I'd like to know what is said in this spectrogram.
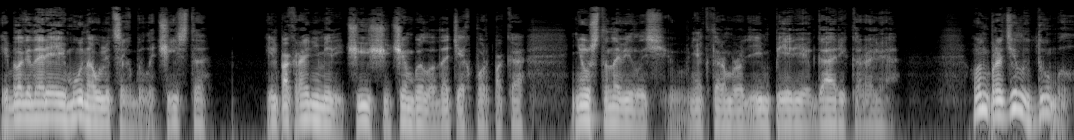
И благодаря ему на улицах было чисто, или, по крайней мере, чище, чем было до тех пор, пока не установилась в некотором роде империя Гарри короля. Он бродил и думал,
